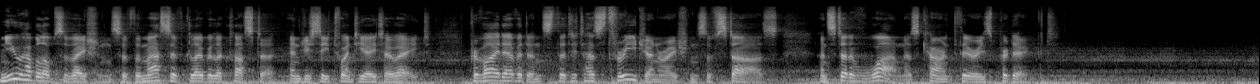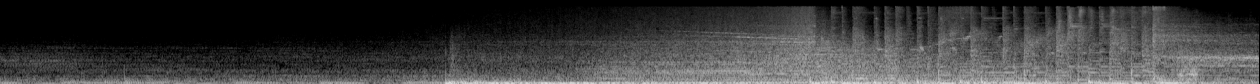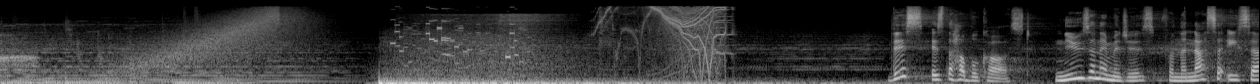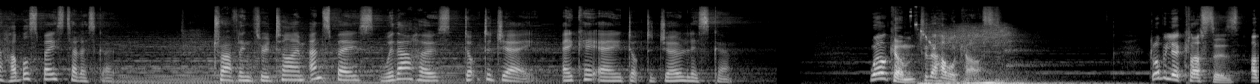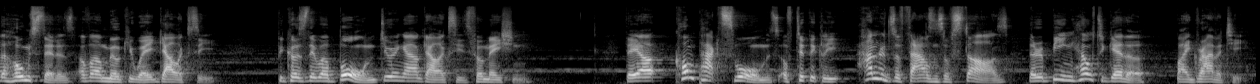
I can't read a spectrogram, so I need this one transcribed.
New Hubble observations of the massive globular cluster NGC 2808 provide evidence that it has three generations of stars, instead of one as current theories predict. This is the Hubblecast, news and images from the NASA ESA Hubble Space Telescope. Travelling through time and space with our host, Dr. J, aka Dr. Joe Liske. Welcome to the Hubblecast. Globular clusters are the homesteaders of our Milky Way galaxy because they were born during our galaxy's formation. They are compact swarms of typically hundreds of thousands of stars that are being held together by gravity.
